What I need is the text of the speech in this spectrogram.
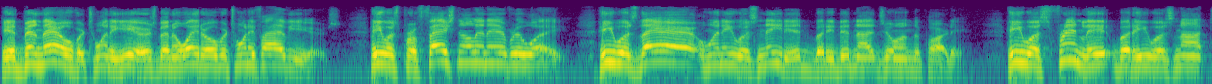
He had been there over 20 years, been a waiter over 25 years. He was professional in every way. He was there when he was needed, but he did not join the party. He was friendly, but he was not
